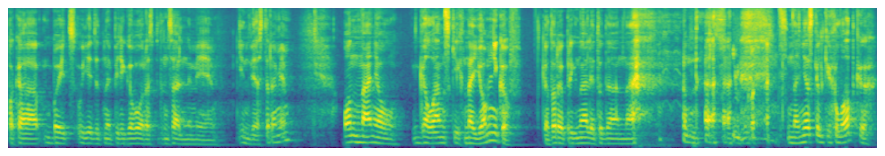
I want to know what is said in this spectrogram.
пока Бейтс уедет на переговоры с потенциальными инвесторами. Он нанял голландских наемников, которые пригнали туда на, на нескольких лодках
